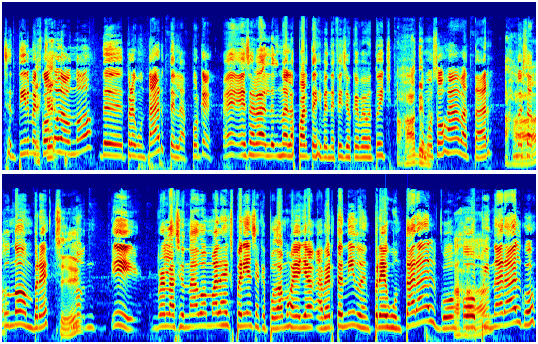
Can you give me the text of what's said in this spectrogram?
sentirme Es que- cómoda o no de preguntártela. ¿Por qué? Eh, esa es la- una de las partes y beneficios que veo en Twitch. Ajá. Como sos avatar, Ajá. no está tu nombre. Sí. no- y relacionado a malas experiencias que podamos haya- haber tenido en preguntar algo Ajá. o opinar algo,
